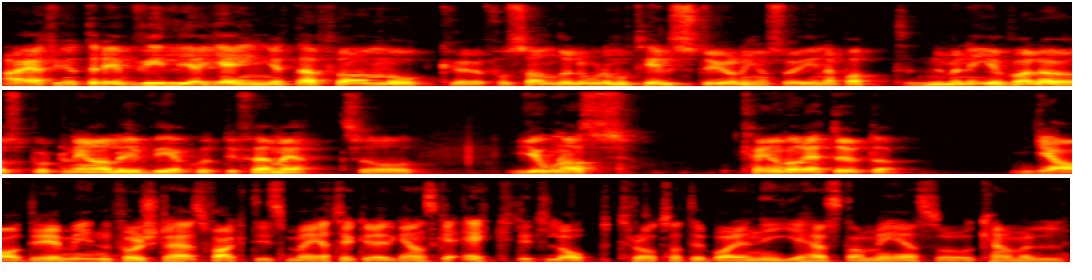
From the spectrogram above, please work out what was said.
Nej, jag tycker inte det är vilja gänget där framme och eh, får Sandra Nordemo till styrningen så är jag inne på att nummer 9 Valör spurtar ner aldrig i V75 Så Jonas kan ju vara rätt ute. Ja, det är min första häst faktiskt. Men jag tycker det är ett ganska äckligt lopp. Trots att det bara är nio hästar med så kan väl...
